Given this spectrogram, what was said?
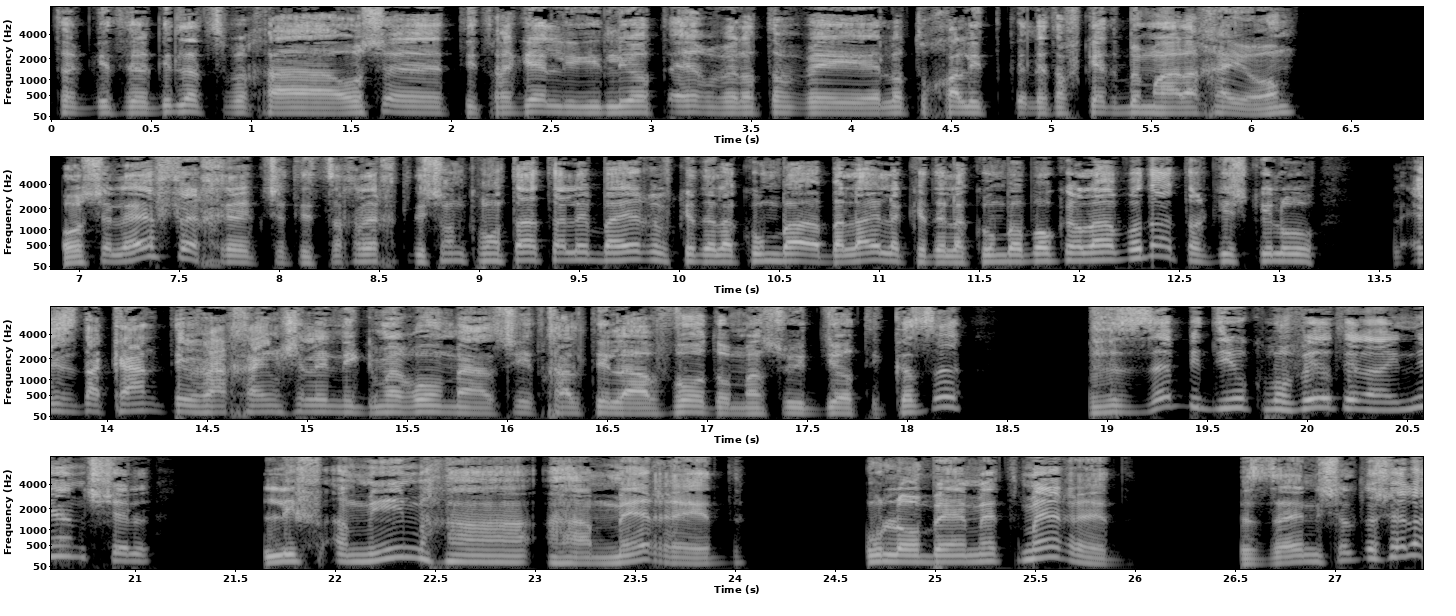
תגיד, תגיד לעצמך, או שתתרגל להיות ער ולא, ולא תוכל לת, לתפקד במהלך היום, או שלהפך, אה, כשתצטרך ללכת לישון כמו טאטאלה בערב כדי לקום ב, בלילה, כדי לקום בבוקר לעבודה, תרגיש כאילו הזדקנתי והחיים שלי נגמרו מאז שהתחלתי לעבוד או משהו אידיוטי כזה. וזה בדיוק מוביל אותי לעניין של לפעמים המרד הוא לא באמת מרד. וזה נשאלת השאלה,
